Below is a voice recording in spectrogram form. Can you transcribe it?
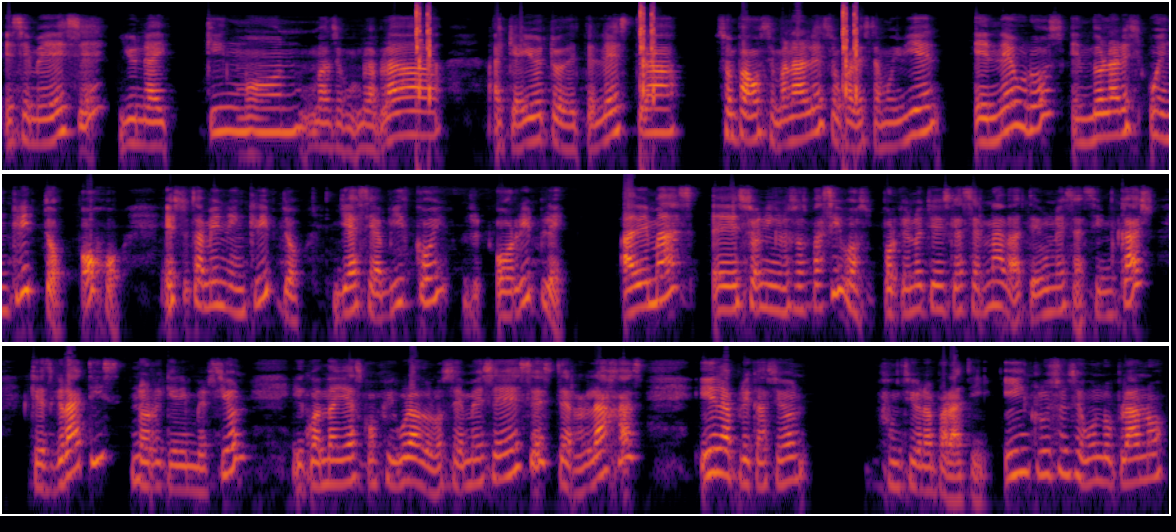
SMS. United Kingmon, más de bla bla. Aquí hay otro de Telestra. Son pagos semanales, lo cual está muy bien. En euros, en dólares o en cripto. Ojo, esto también en cripto, ya sea Bitcoin o Ripple. Además, eh, son ingresos pasivos, porque no tienes que hacer nada. Te unes a SimCash, que es gratis, no requiere inversión. Y cuando hayas configurado los MSS, te relajas y la aplicación funciona para ti. Incluso en segundo plano,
